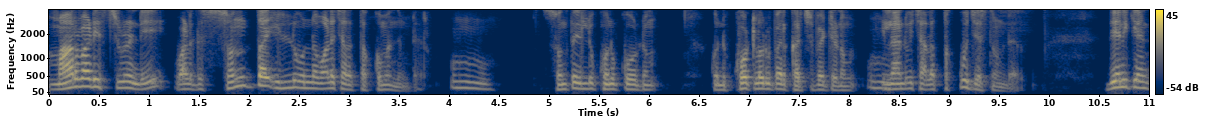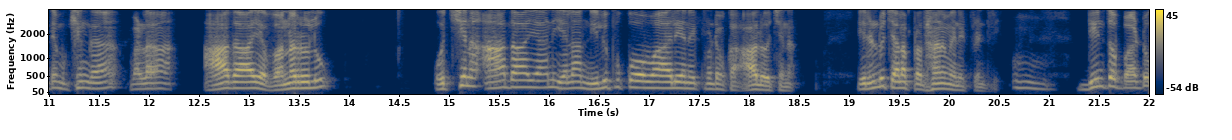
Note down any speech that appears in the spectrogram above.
మార్వాడీస్ చూడండి వాళ్ళకి సొంత ఇల్లు ఉన్న వాళ్ళు చాలా తక్కువ మంది ఉంటారు. సొంత ఇల్లు కొనుక్కోవడం కొన్ని కోట్ల రూపాయలు ఖర్చు పెట్టడం ఇలాంటివి చాలా తక్కువ చేస్తూ ఉంటారు. దేనికి అంటే ముఖ్యంగా వాళ్ళ ఆదాయ వనరులు వచ్చిన ఆదాయాన్ని ఎలా నిలుపుకోవాలి అనేటువంటి ఒక ఆలోచన. ఈ రెండు చాలా ప్రధానమైనటువంటివి. దీంతో పాటు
